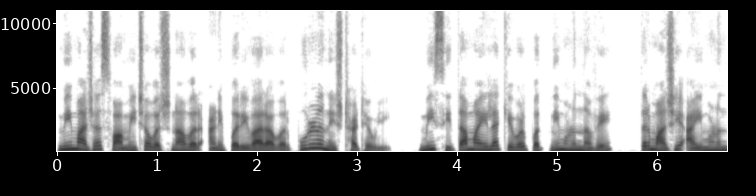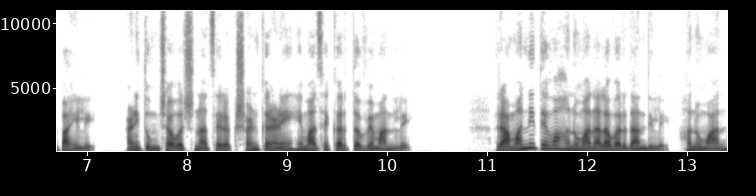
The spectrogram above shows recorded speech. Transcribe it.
मी माझ्या स्वामीच्या वचनावर आणि परिवारावर पूर्ण निष्ठा ठेवली. मी सीतामाईला केवळ पत्नी म्हणून नव्हे तर माझी आई म्हणून पाहिले आणि तुमच्या वचनाचे रक्षण करणे हे माझे कर्तव्य मानले. रामांनी तेव्हा हनुमानाला वरदान दिले हनुमान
